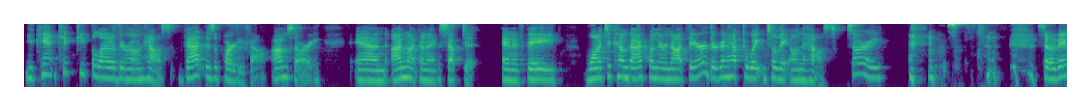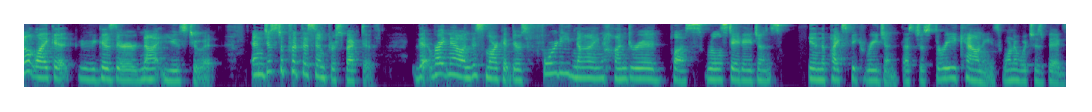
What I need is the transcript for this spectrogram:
you can't kick people out of their own house. That is a party foul. I'm sorry, and I'm not going to accept it. And if they want to come back when they're not there, they're going to have to wait until they own the house. Sorry. so they don't like it because they're not used to it. And just to put this in perspective, that right now in this market, there's 4,900 plus real estate agents in the Pikes Peak region. That's just three counties, one of which is big.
